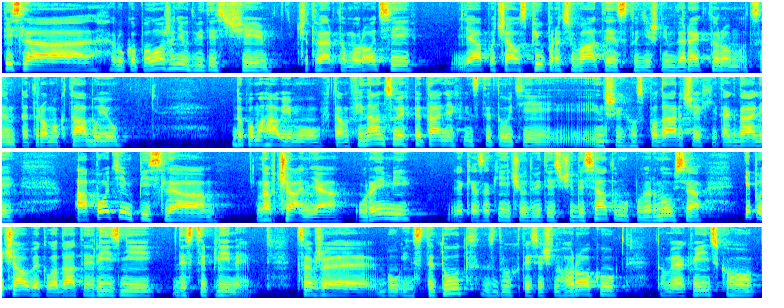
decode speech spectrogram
Після рукоположення у 2004 році я почав співпрацювати з тодішнім директором, оцим Петром Октабою. Допомагав йому в там, фінансових питаннях в інституті, інших господарчих і так далі. А потім, після навчання у Римі, яке закінчив у 2010-му, повернувся і почав викладати різні дисципліни. Це вже був інститут з 2000 року, Томи Аквінського,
